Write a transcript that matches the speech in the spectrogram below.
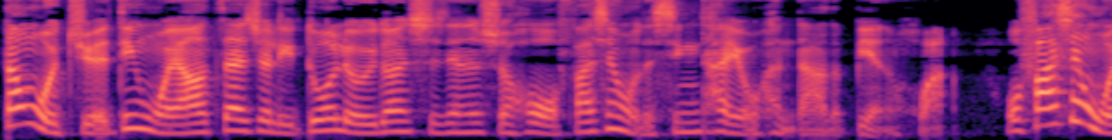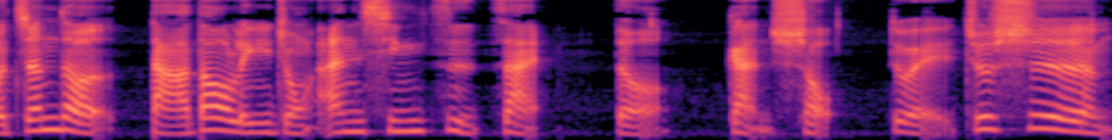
当我决定我要在这里多留一段时间的时候，我发现我的心态有很大的变化。我发现我真的达到了一种安心自在的感受。对，就是，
